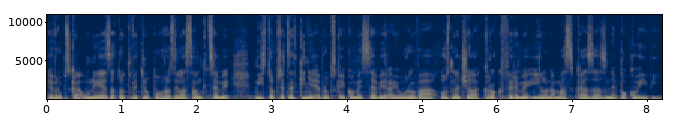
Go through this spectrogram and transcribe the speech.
Evropská unie za to Twitteru pohrozila sankcemi. Místo předsedkyně Evropské komise Věra Jourová označila krok firmy Ilona Maska za znepokojivý.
